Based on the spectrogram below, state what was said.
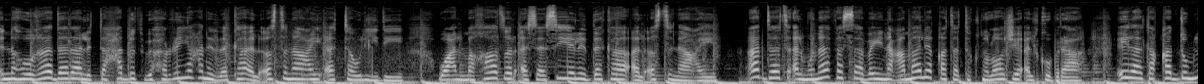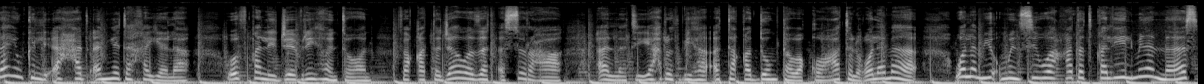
إنه غادر للتحدث بحرية عن الذكاء الاصطناعي التوليدي وعن مخاطر أساسية للذكاء الاصطناعي. أدت المنافسة بين عمالقة التكنولوجيا الكبرى إلى تقدم لا يمكن لأحد أن يتخيله. وفقا لجيفري هينتون فقد تجاوزت السرعة التي يحدث بها التقدم توقعات العلماء ولم يؤمن سوى عدد قليل من الناس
